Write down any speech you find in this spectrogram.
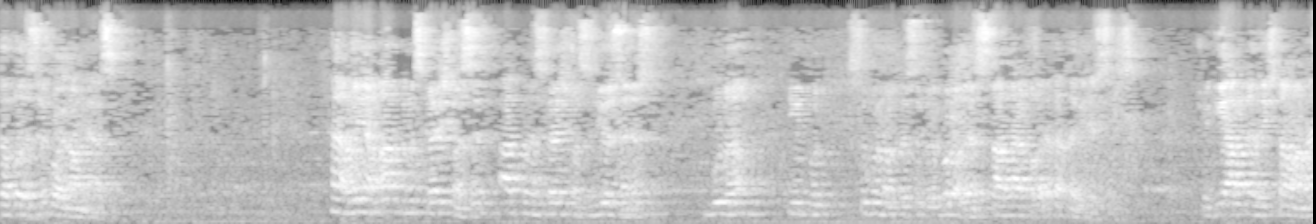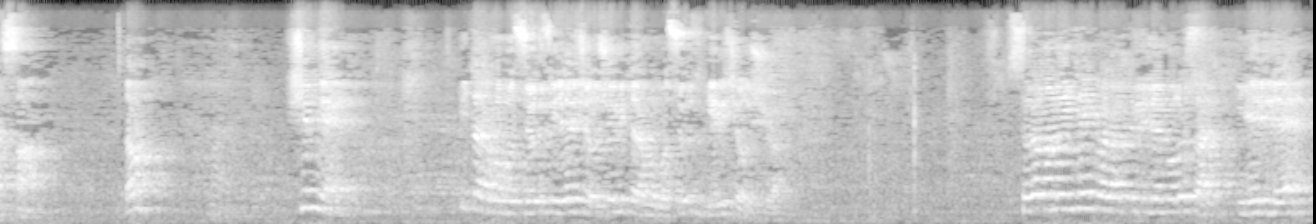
kapalısını koymam lazım. Ha hocam aklınız karışmasın, aklınız karışmasın diyorsanız bunu input 0.0 buralara standart olarak atabilirsiniz. Çünkü yaptığınız iş tamamen sanal. Tamam Şimdi bir tarafa basıyoruz ileri çalışıyor, bir tarafa basıyoruz geri çalışıyor. Sıralamayı tekrar hatırlayacak olursak ileride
